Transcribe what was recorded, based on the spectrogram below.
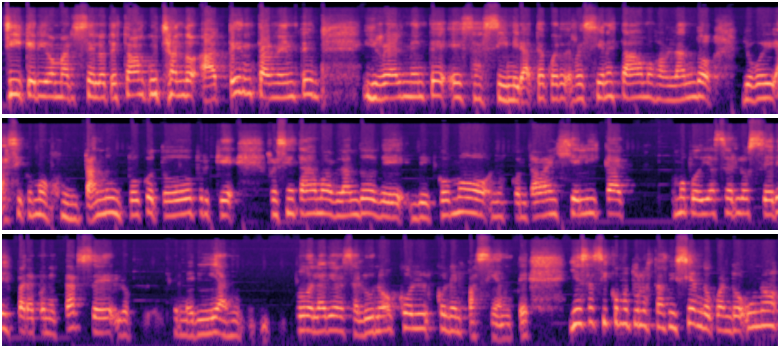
Sí, querido Marcelo, te estaba escuchando atentamente y realmente es así. Mira, te acuerdas, recién estábamos hablando, yo voy así como juntando un poco todo porque recién estábamos hablando de, cómo nos contaba Angélica cómo podía ser los seres para conectarse, los enfermerías, todo el área de salud, ¿no? Con, con, el paciente. Y es así como tú lo estás diciendo, cuando uno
